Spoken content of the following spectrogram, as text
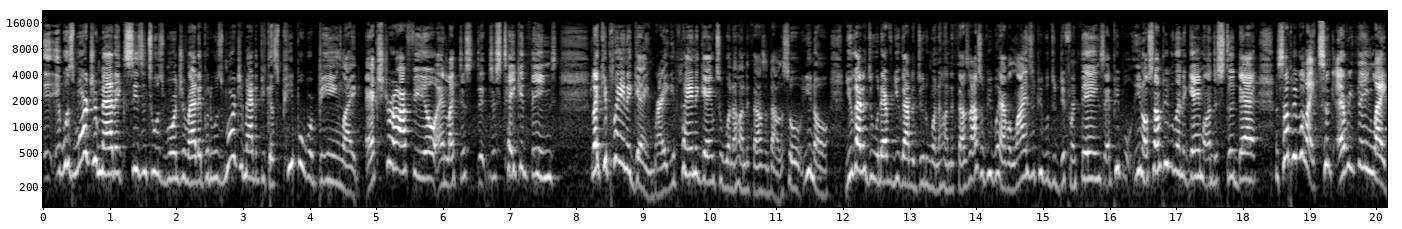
it, was more dramatic. Season two was more dramatic, but it was more dramatic because people were being like extra. I feel and like just just taking things like you're playing a game, right? You're playing a game to win a hundred thousand dollars. So you know you got to do whatever you got to do to win a hundred thousand dollars. So people have alliances, people do different things, and people, you know, some people in the game understood that, and some people like took everything like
